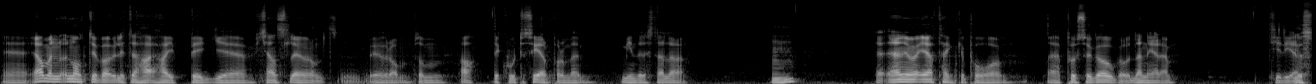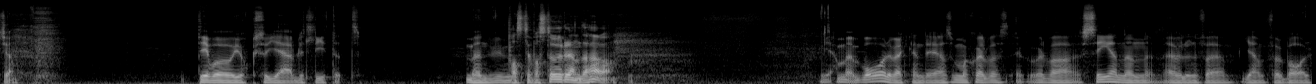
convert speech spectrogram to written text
eh, Ja men någon typ av lite hy- hypig eh, känsla över dem, över dem som, ja det är coolt att se dem på de här mindre ställena Mm. Eh, Jag, jag tänker på eh, Pussy Go Go där nere Tidigare Just ja. Det var ju också jävligt litet Men vi, Fast det var större än det här va? Ja men var det verkligen det? Alltså man själva, själva scenen är väl ungefär jämförbar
